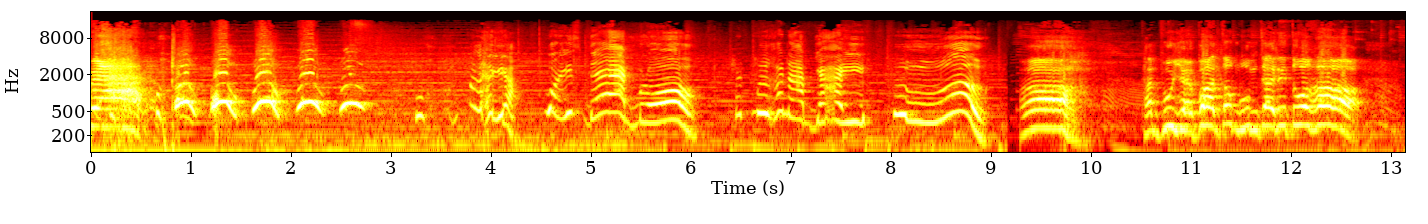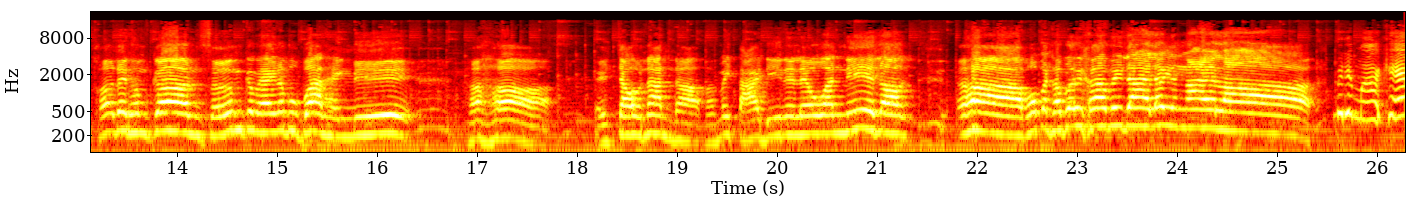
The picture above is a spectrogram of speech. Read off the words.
บ้าอะไรอะ What is that bro เป็นมือขนาดใหญ่เอออ่าท่านผู้ใหญ่บ้านต้องภูมิใจในตัวข้า ข้าได้ทำการเสริมกำแพงหน้าหมู่บ้านแห่งนี้ ฮ่าฮ่าไอ้เจ้านั่นน่ะ มันไม่ตายดีในเร็ววันนี้หรอกอ่าเพราะมันทำอะไรข้าไม่ได้แล้วยังไงล่ะ ไม่ได้มาแค่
